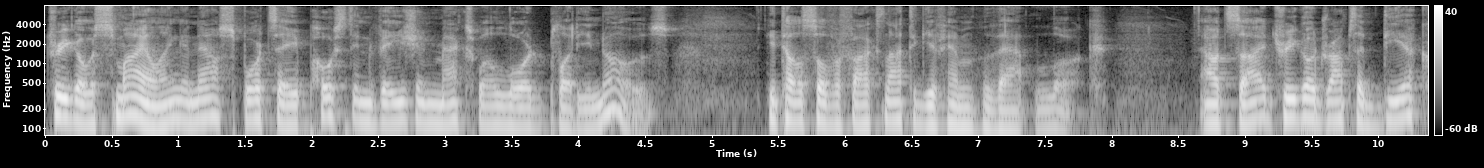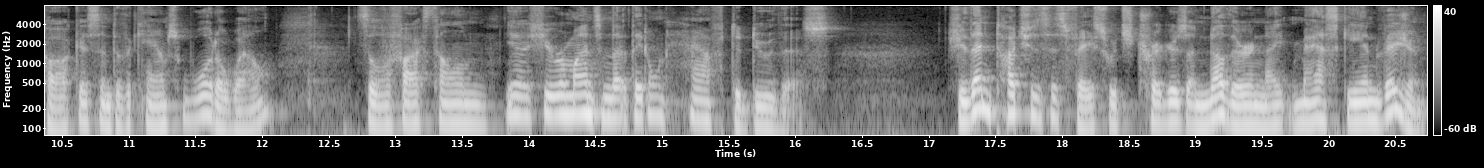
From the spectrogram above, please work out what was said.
Trigo is smiling and now sports a post invasion Maxwell Lord bloody nose. He tells Silver Fox not to give him that look. Outside, Trigo drops a deer carcass into the camp's water well. Silver Fox tells him, yeah, she reminds him that they don't have to do this. She then touches his face, which triggers another Night Maskian vision.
